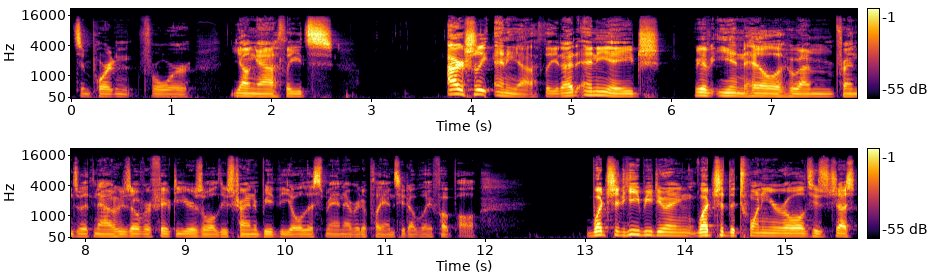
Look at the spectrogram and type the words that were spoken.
it's important for young athletes, actually any athlete at any age. We have Ian Hill, who I'm friends with now, who's over 50 years old, who's trying to be the oldest man ever to play NCAA football. What should he be doing? What should the 20 year old who's just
